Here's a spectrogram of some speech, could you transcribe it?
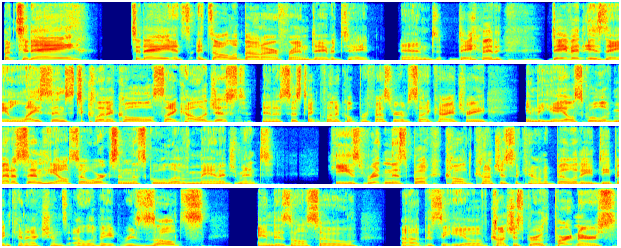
But today, today it's it's all about our friend David Tate. And David David is a licensed clinical psychologist and assistant clinical professor of psychiatry in the Yale School of Medicine. He also works in the School of Management. He's written this book called Conscious Accountability Deepen Connections, Elevate Results, and is also uh, the CEO of Conscious Growth Partners,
